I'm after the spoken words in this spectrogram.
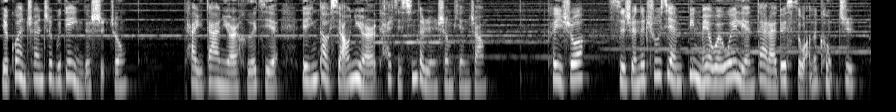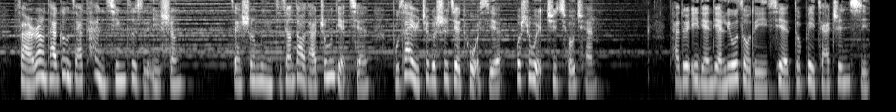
也贯穿这部电影的始终。她与大女儿和解，也引导小女儿开启新的人生篇章。可以说，死神的出现并没有为威廉带来对死亡的恐惧，反而让他更加看清自己的一生。在生命即将到达终点前，不再与这个世界妥协或是委曲求全。他对一点点溜走的一切都倍加珍惜。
